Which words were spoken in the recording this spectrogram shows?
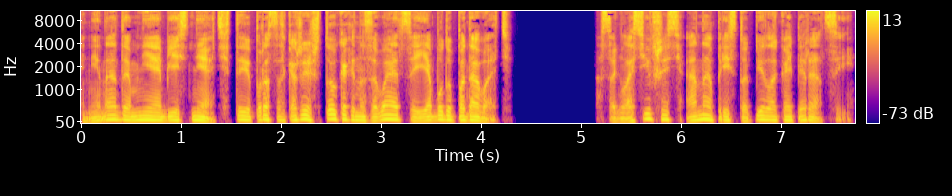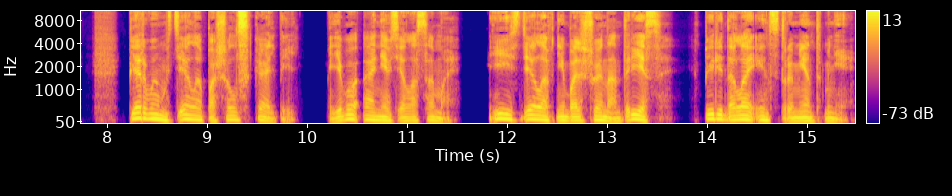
«Не надо мне объяснять, ты просто скажи, что как называется, и я буду подавать». Согласившись, она приступила к операции. Первым в дело пошел скальпель. Его Аня взяла сама. И, сделав небольшой надрез, передала инструмент мне.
